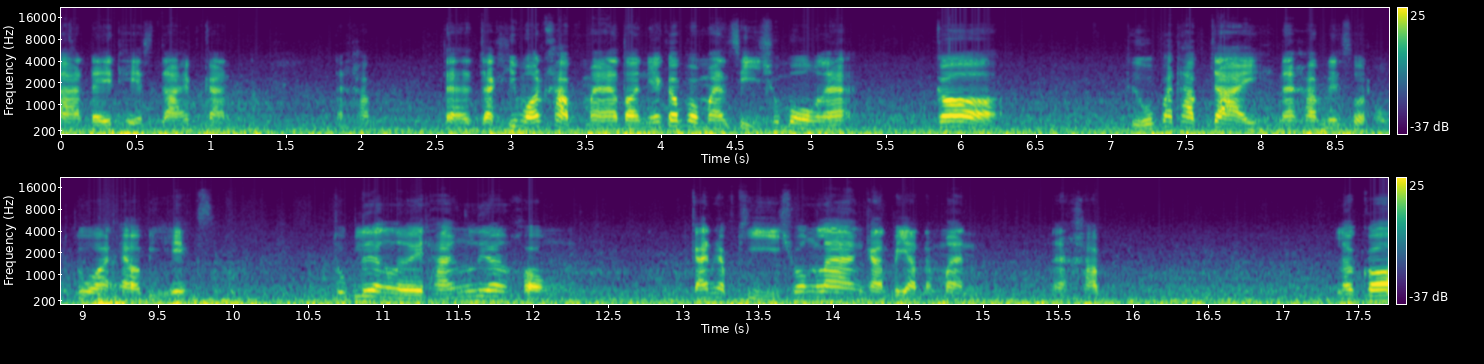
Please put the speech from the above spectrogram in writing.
ราชได้เทส drive กันนะครับ แต่จากที่มอสขับมาตอนนี้ก็ประมาณ 4 ชั่วโมงแล้ว ก็ ถือว่าประทับใจนะครับในส่วนของตัว LBX ทุกเรื่องเลยทั้งเรื่องของการขับขี่ช่วงล่างการประหยัดน้ำมันนะครับ แล้วก็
